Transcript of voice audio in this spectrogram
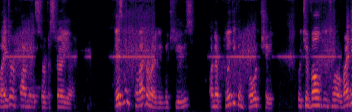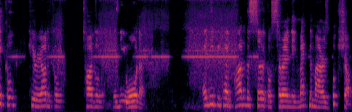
later a Prime Minister of Australia. Desmond collaborated with Hughes on a political broadsheet which evolved into a radical periodical titled The New Order. And he became part of the circle surrounding McNamara's bookshop,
